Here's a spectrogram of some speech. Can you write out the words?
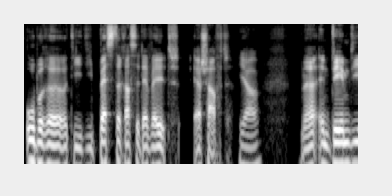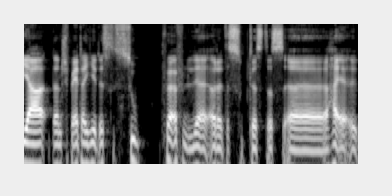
obere, die, die beste Rasse der Welt erschafft. Ja. Ne, indem die ja dann später hier das Soup veröffentlichen, oder das Soup, das, das, äh,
